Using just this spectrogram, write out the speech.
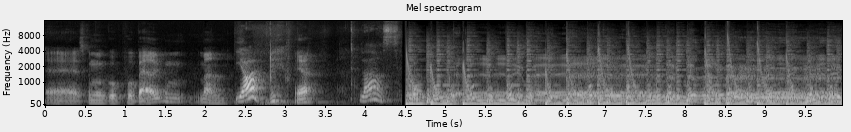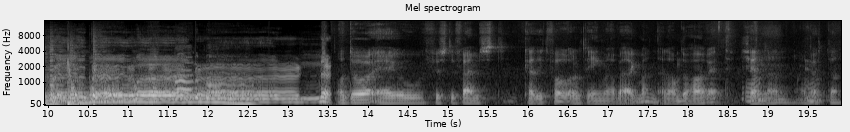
eh, Skal vi gå på Bergman? Ja, Ja. la oss. Og da er jo først og fremst hva er ditt forhold til Ingmar Bergman? Eller om du har et? Kjenner han? Har møtt han?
